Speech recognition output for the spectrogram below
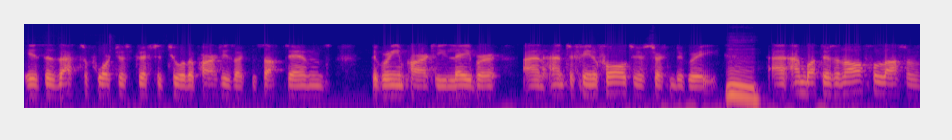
is that that support just drifted to other parties like the Soc Dems, the Green Party, Labour, and, and to Fianna Fáil to a certain degree. Uh, and what there's an awful lot of,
